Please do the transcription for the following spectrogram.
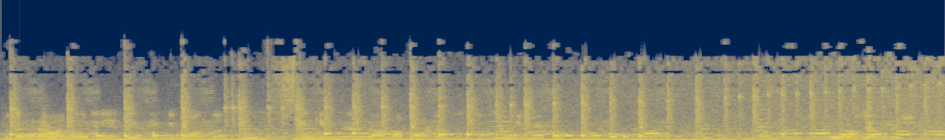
मुझे हैरान हो रही है देख के मौसम कितने ज़्यादा मॉडल है सुजुकी में। फोर्थ जनरेशन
